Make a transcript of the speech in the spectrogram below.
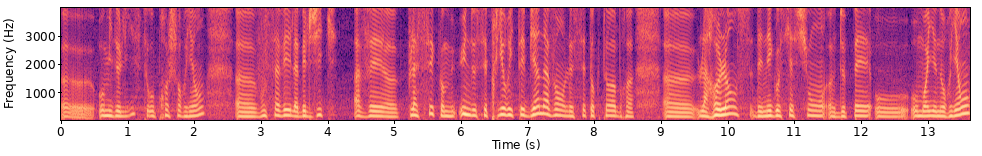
au Middle East, au Proche-Orient. Vous savez, la Belgique avait euh, placé comme une de ses priorités bien avant le 7 octobre euh, la relance des négociations euh, de paix au, au Moyen-Orient.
